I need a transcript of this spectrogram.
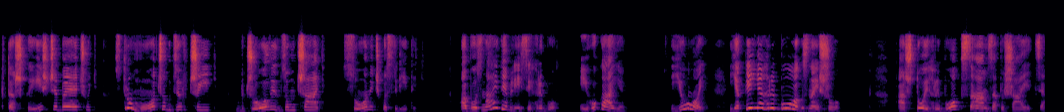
Пташки щебечуть, струмочок дзюрчить, бджоли дзумчать, сонечко світить. Або знайде в лісі грибок і гукає. Йой, який я грибок знайшов. Аж той грибок сам запишається,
